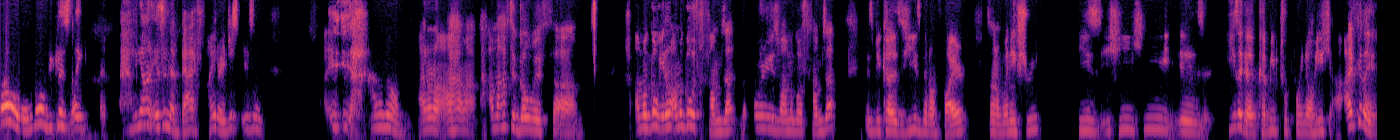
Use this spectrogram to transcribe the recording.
No, no, because like Leon isn't a bad fighter. He just isn't. It, it- I don't know. I don't know. I, I'm gonna have to go with. Um, I'm gonna go. You know, I'm gonna go with Hamza. The only reason why I'm gonna go with Hamza is because he's been on fire. He's on a winning streak. He's he he is he's like a Khabib 2.0. He I feel like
